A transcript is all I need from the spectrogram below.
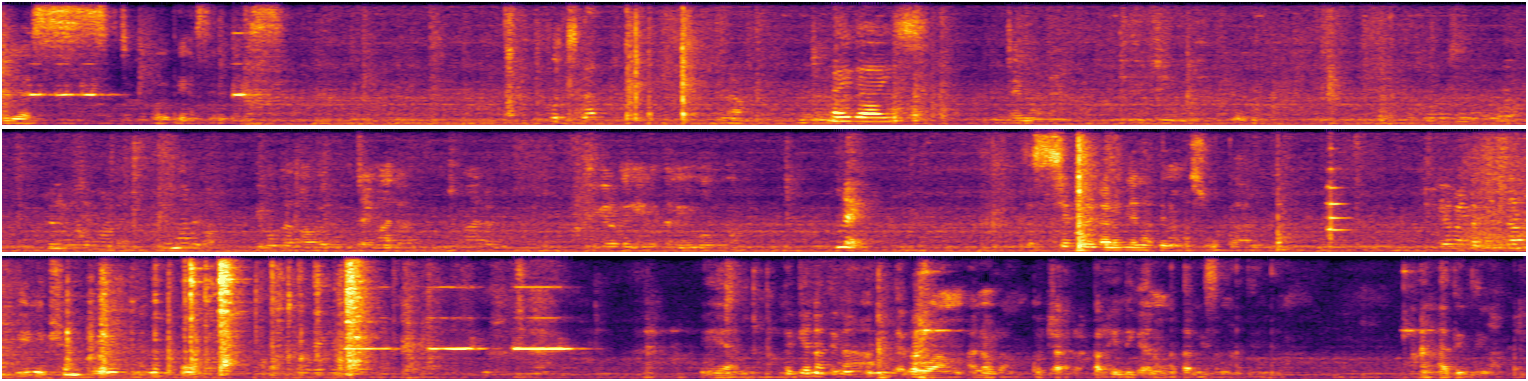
Yes. Okay, yes, yes. Put that. Yeah. Hi guys. Hindi. Tapos siyempre lalagyan natin ng asukal. Siyempre. Ano po? Ayan. Lagyan natin ng dalawang ano lang, kutsara para hindi ganun matamis ang ating ang ating tinapay.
